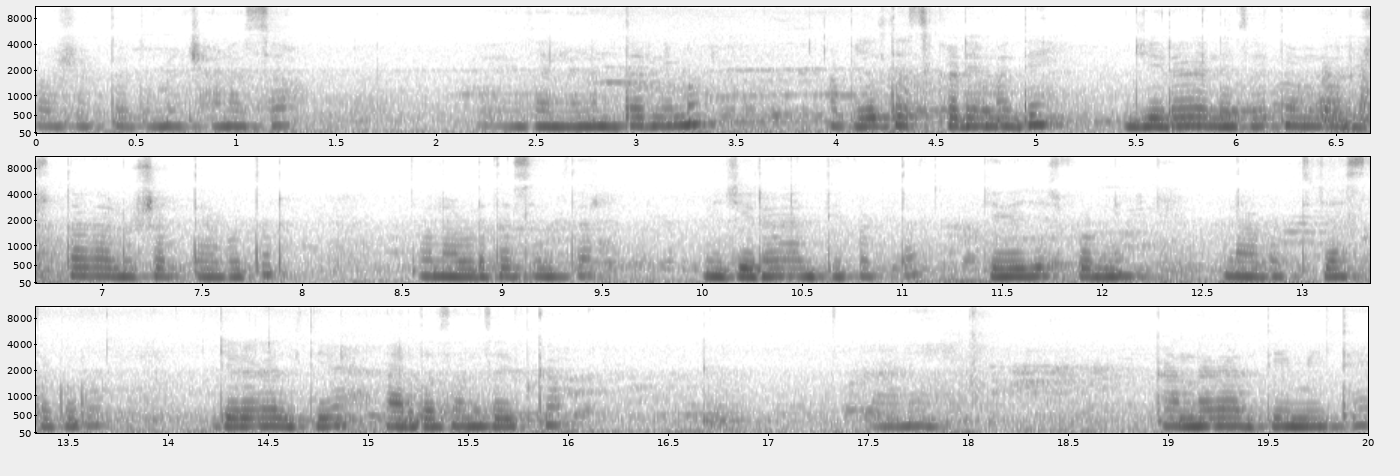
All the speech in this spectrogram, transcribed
पाहू शकता तुम्ही छान असं हे झाल्यानंतर मग आपल्याला त्याच कड्यामध्ये जिरं घालायचं आहे. तुम्ही मोहरीसुद्धा घालू शकता अगोदर. तुम्हाला आवडत असेल तर मी जिरं घालते फक्त. जिऱ्याचीच फोडणी मला आवडते जास्त करून. जिरं घालते आहे अर्धा चमचा इतका. आणि कांदा घालते मी इथे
